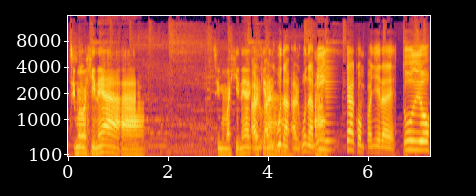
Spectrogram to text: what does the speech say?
Si me imaginé a, a- si me imaginé a, a Al- a- alguna, alguna ah. amiga, compañera de estudio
